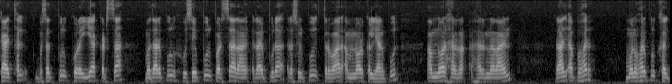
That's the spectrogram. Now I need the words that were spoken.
कैथल, बसतपुर, कोरैया, कटसा, मदारपुर हुसैपुर परसा रायपुरा, रसुलपुर, तरवार, अमनौर, कल्याणपुर, अमनौर हर हरनारायण, राज अपहर, मनोहरपुर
